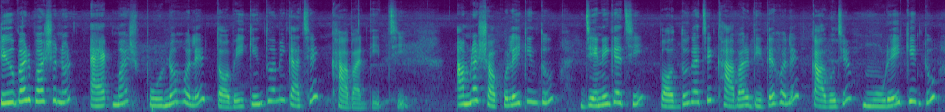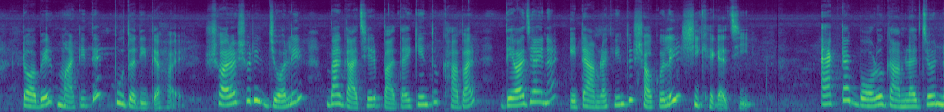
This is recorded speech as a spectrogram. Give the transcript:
টিউবার বসানোর এক মাস পূর্ণ হলে তবেই কিন্তু আমি গাছে খাবার দিচ্ছি। আমরা সকলেই কিন্তু জেনে গেছি, পদ্ম গাছে খাবার দিতে হলে কাগজে মুড়েই কিন্তু টবের মাটিতে পুঁতে দিতে হয়। সরাসরি জলে বা গাছের পাতায় কিন্তু খাবার দেওয়া যায় না, এটা আমরা কিন্তু সকলেই শিখে গেছি। একটা বড় গামলার জন্য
